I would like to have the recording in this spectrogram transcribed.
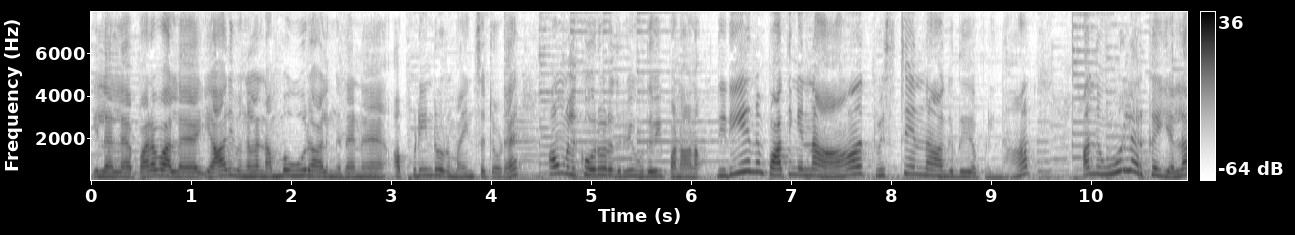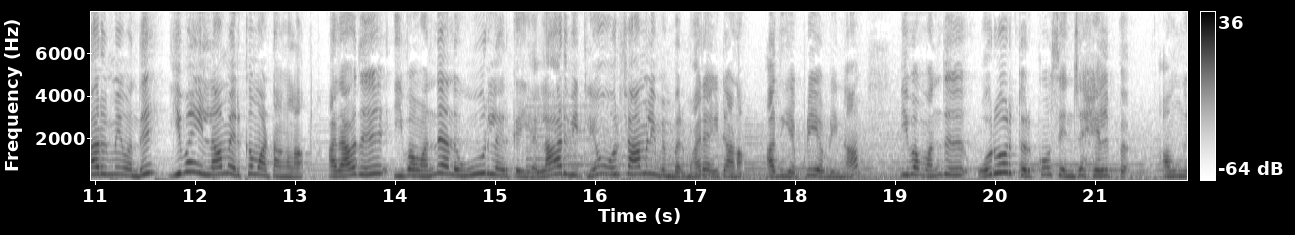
இல்லை இல்லை பரவாயில்ல யார் இவங்கெல்லாம் நம்ம ஊர் ஆளுங்க தானே? அப்படின்ற ஒரு மைண்ட் செட்டோட அவங்களுக்கு ஒரு ஒரு தடவையும் உதவி பண்ணானாம். திடீர்னு பார்த்தீங்கன்னா ட்விஸ்ட் என்ன ஆகுது அப்படின்னா அந்த ஊரில் இருக்க எல்லாருமே வந்து இவன் இல்லாமல் இருக்க மாட்டாங்களாம். அதாவது இவன் வந்து அந்த ஊரில் இருக்க எல்லார் வீட்லேயும் ஒரு ஃபேமிலி மெம்பர் மாதிரி ஆயிட்டானான் அது எப்படி அப்படின்னா இவன் வந்து ஒரு ஒருத்தருக்கும் செஞ்ச ஹெல்ப்பு அவங்க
